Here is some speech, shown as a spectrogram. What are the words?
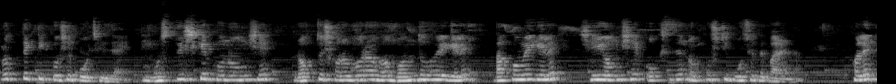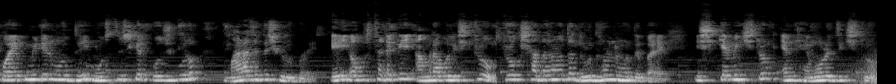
প্রত্যেকটি কোষে পৌঁছে যায়। মস্তিষ্কের কোনো অংশে রক্ত সরবরাহ বন্ধ হয়ে গেলে বা কমে গেলে সেই অংশে অক্সিজেন ও পুষ্টি পৌঁছতে পারে না। ফলে কয়েক মিনিটের মধ্যেই মস্তিষ্কের কোষগুলো মারা যেতে শুরু করে। এই অবস্থাটাকেই আমরা বলি স্ট্রোক স্ট্রোক সাধারণত দু ধরনের হতে পারে ischemic stroke and hemorrhagic stroke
